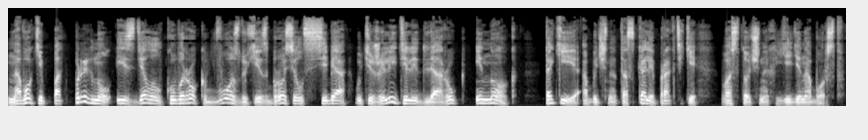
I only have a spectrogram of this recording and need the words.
Навоки подпрыгнул и сделал кувырок в воздухе, сбросил с себя утяжелители для рук и ног. Такие обычно таскали практики восточных единоборств.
